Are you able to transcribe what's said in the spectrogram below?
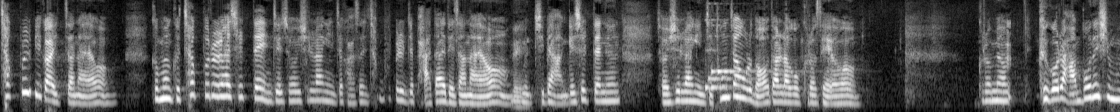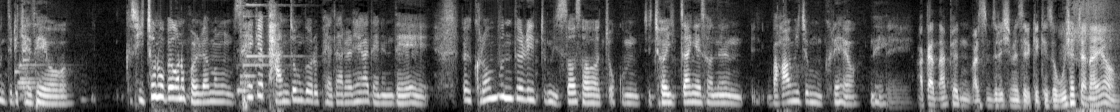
착불비가 있잖아요. 그러면 그 착불을 하실 때 이제 저희 신랑이 이제 가서 착불비를 이제 받아야 되잖아요. 네. 그러면 집에 안 계실 때는 저희 신랑이 이제 통장으로 넣어달라고 그러세요. 그러면 그거를 안 보내시는 분들이 계세요. 그래서 2,500원을 벌려면 3개 반 정도를 배달을 해야 되는데 그런 분들이 좀 있어서 조금 저희 입장에서는 마음이 좀 그래요. 네. 아까 남편 말씀 들으시면서 이렇게 계속 우셨잖아요.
